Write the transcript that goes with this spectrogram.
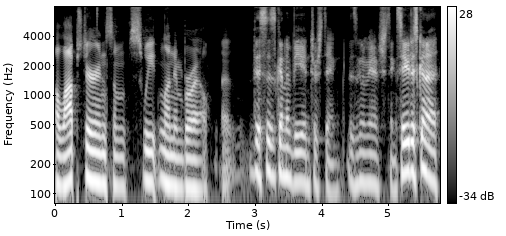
a lobster and some sweet London broil. Uh, this is going to be interesting. This is going to be interesting. So you're just going to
